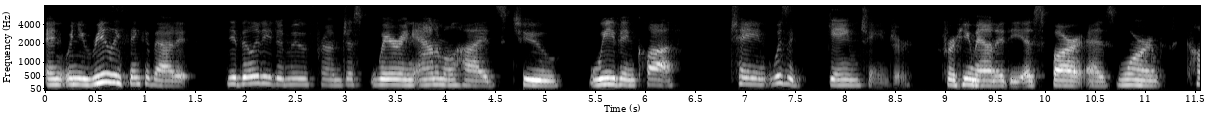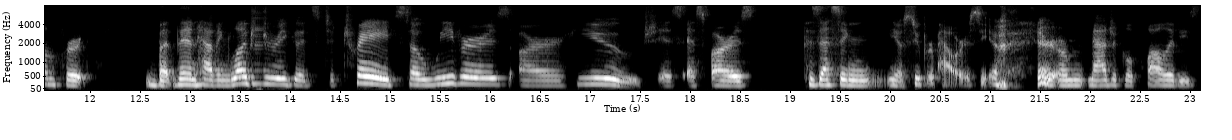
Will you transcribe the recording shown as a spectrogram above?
And when you really think about it the ability to move from just wearing animal hides to weaving cloth chain was a game changer for humanity as far as warmth, comfort, but then having luxury goods to trade. So weavers are huge as, as far as possessing, you know, superpowers, you know, or, or magical qualities.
